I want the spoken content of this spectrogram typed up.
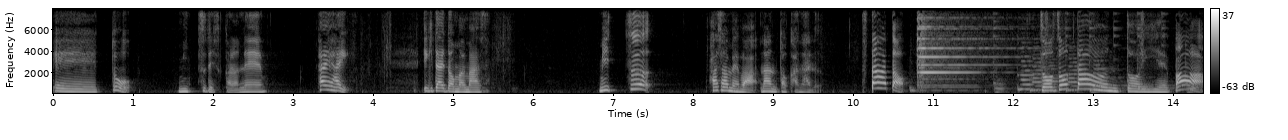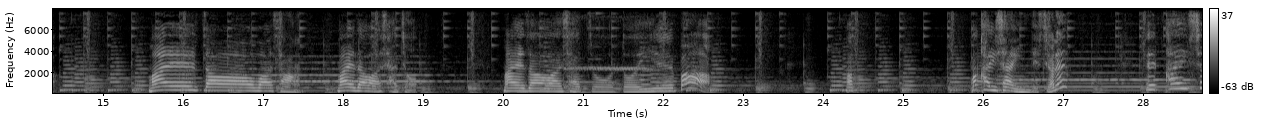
えーっと、三つですからね。はいはい。いきたいと思います。三つ挟めばなんとかなる。スタートゾゾタウンといえば、前澤さん。前澤社長。前澤社長といえば、ま、まあ、会社員ですよね。で、会社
